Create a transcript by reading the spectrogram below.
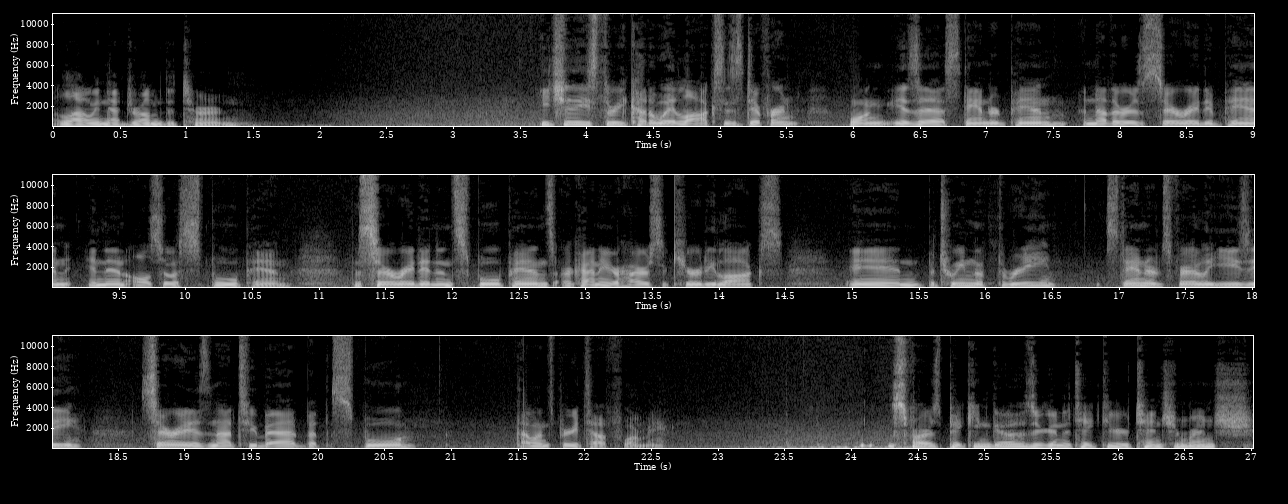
allowing that drum to turn. Each of these three cutaway locks is different. One is a standard pin, another is serrated pin, and then also a spool pin. The serrated and spool pins are kind of your higher security locks. And between the three, standard's fairly easy. Serrated is not too bad, but the spool, that one's pretty tough for me. As far as picking goes, you're going to take your tension wrench,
